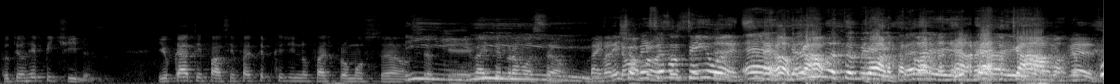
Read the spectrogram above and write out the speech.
que eu tenho repetidas. E o cara tem falado assim, faz tempo que a gente não faz promoção, não sei o quê. vai ter promoção. Mas vai deixa ter eu uma ver se eu não tenho certeza. antes. É, não, eu quero calma. uma também. Corta, Pera corta. aí, não, pera não, aí. calma. Mesmo?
